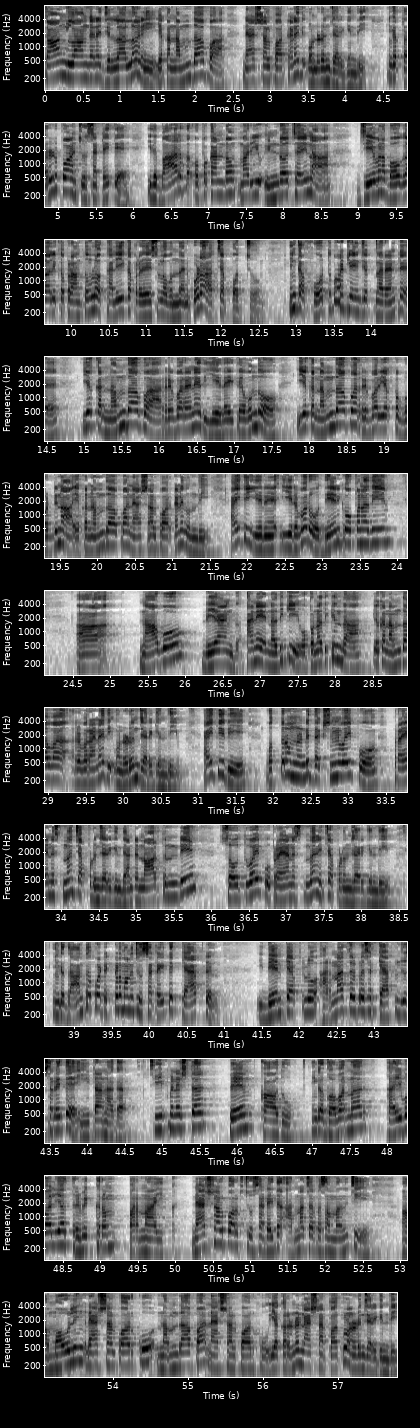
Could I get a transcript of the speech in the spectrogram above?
చాంగ్ లాంగ్ అనే జిల్లాలోని ఈ యొక్క నమ్దాబా నేషనల్ పార్క్ అనేది ఉండడం జరిగింది. ఇంకా థర్డ్ పాయింట్ చూసినట్టయితే ఇది భారత ఉపఖండం మరియు ఇండో చైనా జీవన భౌగోళిక ప్రాంతంలో కలీక ప్రదేశంలో ఉందని కూడా చెప్పొచ్చు. ఇంకా ఫోర్త్ పాయింట్లో ఏం చెప్తున్నారంటే ఈ యొక్క నమ్దాపా రివర్ అనేది ఏదైతే ఉందో ఈ యొక్క నమ్దాపా రివర్ యొక్క ఒడ్డున ఈ యొక్క నమ్దాపా నేషనల్ పార్క్ అనేది ఉంది. అయితే ఈ రి- ఈ రివరు దేనికి ఉపనది నావో డియాంగ్ అనే నదికి ఉపనది కింద ఈ యొక్క నమ్దావా రివర్ అనేది ఉండడం జరిగింది. అయితే ఇది ఉత్తరం నుండి దక్షిణం వైపు ప్రయాణిస్తుందని చెప్పడం జరిగింది. అంటే నార్త్ నుండి సౌత్ వైపు ప్రయాణిస్తుందని చెప్పడం జరిగింది. ఇంకా దాంతోపాటు ఇక్కడ మనం చూసినట్టయితే క్యాపిటల్ దేని క్యాపిటల్ అరుణాచల్ ప్రదేశ్ క్యాపిటల్ చూసినట్టయితే ఈటానగర్. చీఫ్ మినిస్టర్ పేమ్ కాదు ఇంకా governor Kaivalya Trivikram Parnaik national park చూసినట్టయితే అరుణాచల్ ప్రదేశ్ సంబంధించి Mouling national park Namdapha national park ఈ యొక్క రెండు నేషనల్ పార్కులు ఉండడం జరిగింది.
